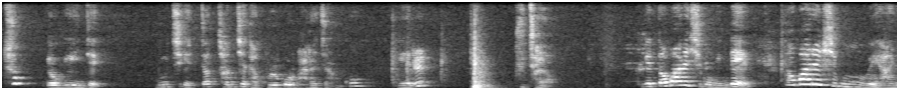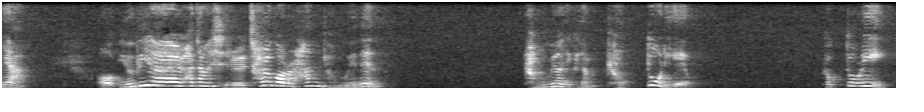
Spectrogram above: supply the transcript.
툭 여기 이제 뭉치겠죠? 전체 다 골고루 바르지 않고 얘를 붙여요. 그게 떠바리 시공인데 떠바리 시공은 왜 하냐? 어, UBR 화장실을 철거를 한 경우에는 벽면이 그냥 벽돌이에요. 벽돌이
